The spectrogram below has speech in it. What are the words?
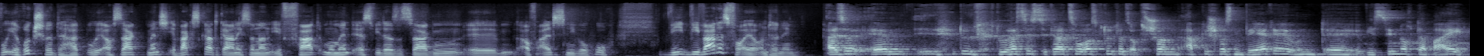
wo ihr Rückschritte habt, wo ihr auch sagt, Mensch, ihr wachst gerade gar nicht, sondern ihr fahrt im Moment erst wieder sozusagen äh, auf altes Niveau hoch. Wie, wie war das für euer Unternehmen? Also ähm, du, du hast es gerade so ausgedrückt, als ob es schon abgeschlossen wäre und äh, wir sind noch dabei.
